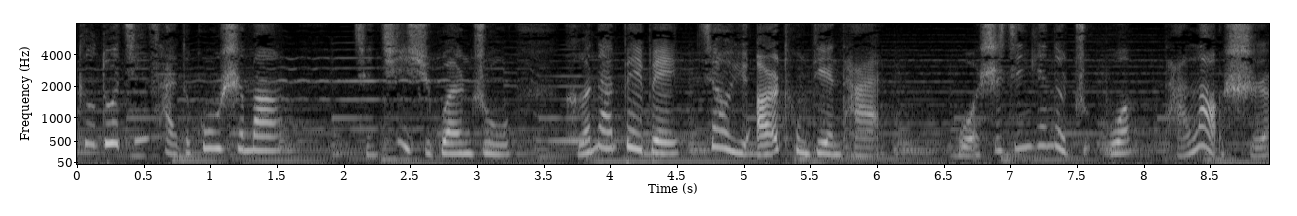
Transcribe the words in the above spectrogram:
更多精彩的故事吗？请继续关注河南贝贝教育儿童电台。我是今天的主播谭老师，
